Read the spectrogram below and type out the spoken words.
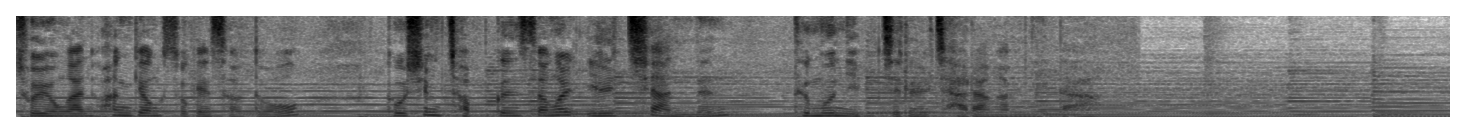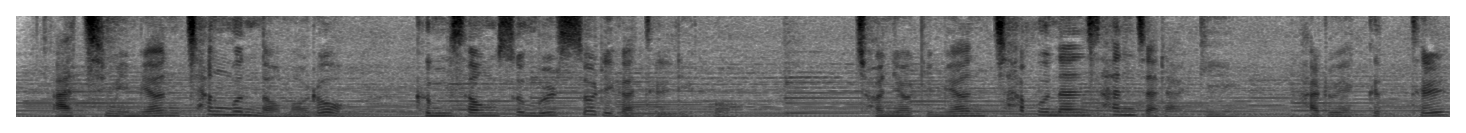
조용한 환경 속에서도 도심 접근성을 잃지 않는 드문 입지를 자랑합니다. 아침이면 창문 너머로 금성수 물소리가 들리고 저녁이면 차분한 산자락이 하루의 끝을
